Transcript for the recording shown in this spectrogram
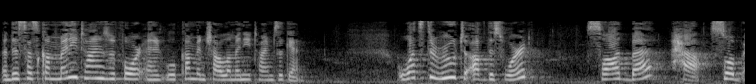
And this has come many times before and it will come inshallah many times again. What's the root of this word? Sad ba ha. Subh.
